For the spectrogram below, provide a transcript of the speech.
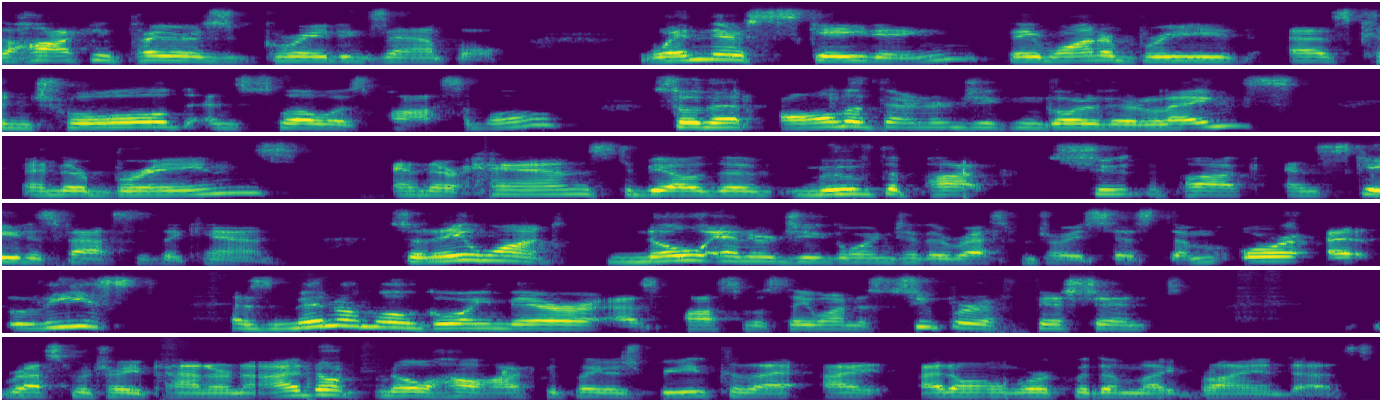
the hockey player is a great example when they're skating, they want to breathe as controlled and slow as possible so that all of their energy can go to their legs and their brains and their hands to be able to move the puck, shoot the puck, and skate as fast as they can. So they want no energy going to their respiratory system, or at least as minimal going there as possible. So they want a super efficient respiratory pattern. I don't know how hockey players breathe because I, I, I don't work with them like Brian does.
